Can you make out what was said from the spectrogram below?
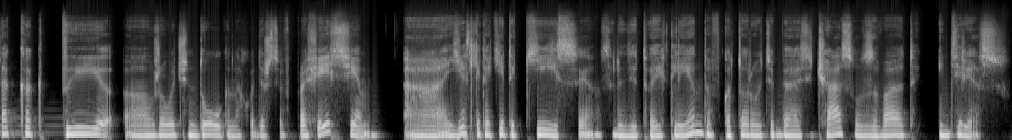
Так как ты а, уже очень долго находишься в профессии, а, есть ли какие-то кейсы среди твоих клиентов, которые у тебя сейчас вызывают интерес?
